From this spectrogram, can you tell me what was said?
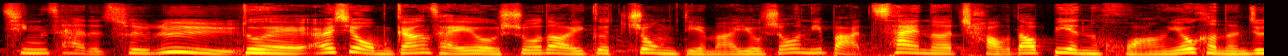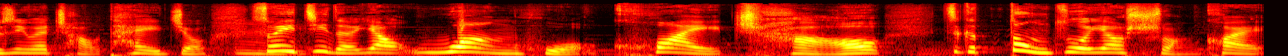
青菜的翠绿。对，而且我们刚才也有说到一个重点嘛，有时候你把菜呢炒到变黄，有可能就是因为炒太久，嗯所以记得要旺火快炒，这个动作要爽快，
